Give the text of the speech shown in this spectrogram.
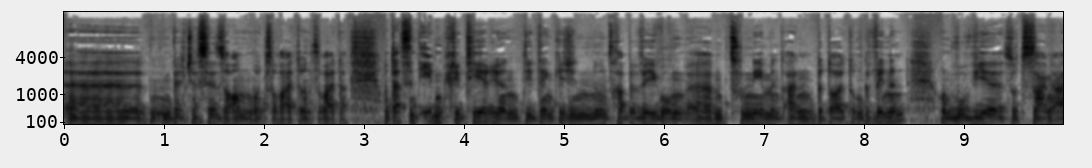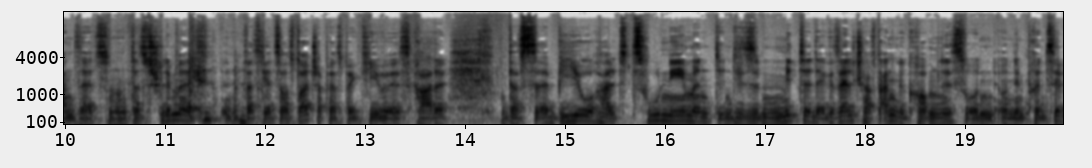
äh, in welcher Saison und so weiter und so weiter. Und das sind eben Kriterien, die, denke ich, in unserer Bewegung äh, zunehmend an Bedeutung gewinnen und wo wir sozusagen ansetzen. Und das Schlimme, was jetzt aus deutscher Perspektive ist, gerade, dass äh, Bio halt zunehmend in diese Mitte der Gesellschaft angekommen ist und, und im Prinzip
